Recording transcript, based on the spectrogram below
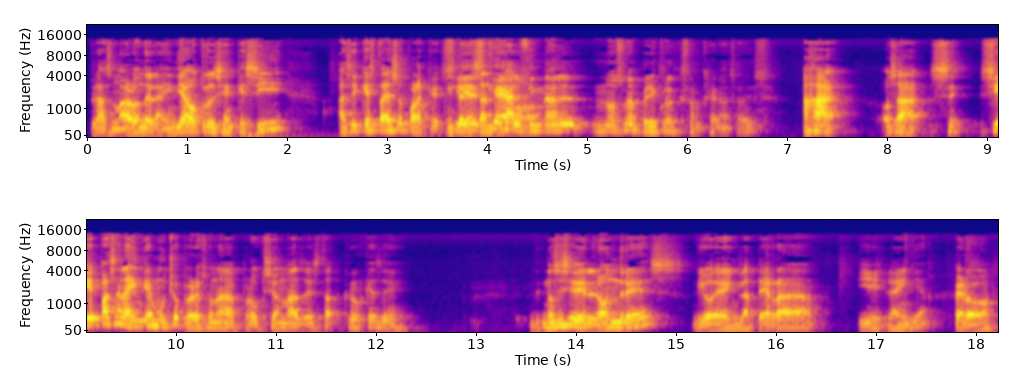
plasmaron de la India. Otros decían que sí. Así que está eso para que... Sí, es interesante, que al final no es una película extranjera, ¿sabes? Ajá, o sea, sí, sí pasa en la India mucho, pero es una producción más de esta, creo que es de, no sé si de Londres, digo, de Inglaterra y la India, pero,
